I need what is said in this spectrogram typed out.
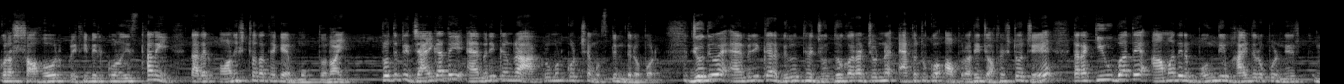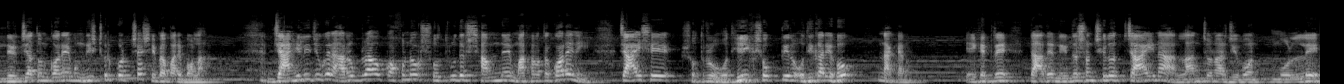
কোন শহর, পৃথিবীর কোন স্থানেই তাদের অনিষ্টতা থেকে মুক্ত নয়। প্রতিটি জায়গাতেই আমেরিকানরা আক্রমণ করছে মুসলিমদের ওপর। যদিও আমেরিকার বিরুদ্ধে যুদ্ধ করার জন্য এতটুকু অপরাধী যথেষ্ট যে, তারা কিউবাতে আমাদের বন্দী ভাইদের উপর নির- নির্যাতন করে এবং নিষ্ঠুর করছে সে ব্যাপারে বলা। জাহিলি যুগের আরবরাও কখনো শত্রুদের সামনে মাথা নত করেনি। চাই সে শত্রু অধিক শক্তির অধিকারী হোক না কেন। এক্ষেত্রে তাদের নির্দেশন ছিল চাই না লাঞ্ছনার জীবন, মরলে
